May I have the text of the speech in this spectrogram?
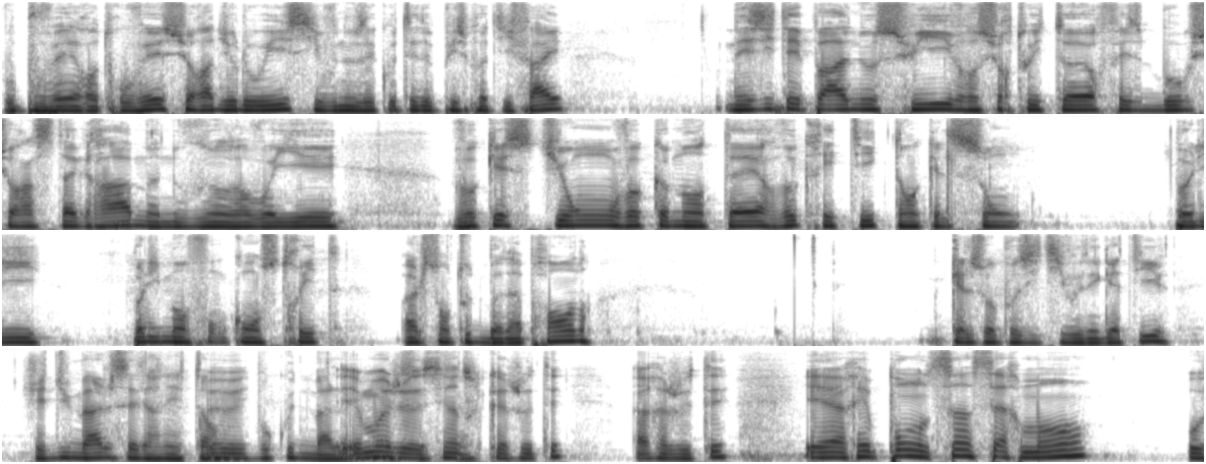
Vous pouvez retrouver sur Radio Louise si vous nous écoutez depuis Spotify. N'hésitez pas à nous suivre sur Twitter, Facebook, sur Instagram, nous vous envoyer vos questions, vos commentaires, vos critiques, tant qu'elles sont polies, poliment construites, elles sont toutes bonnes à prendre qu'elles soient positives ou négatives. J'ai du mal ces derniers temps, Oui, beaucoup de mal. Et moi, j'ai C'est- aussi un truc à ajouter, à rajouter et à répondre sincèrement au Au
